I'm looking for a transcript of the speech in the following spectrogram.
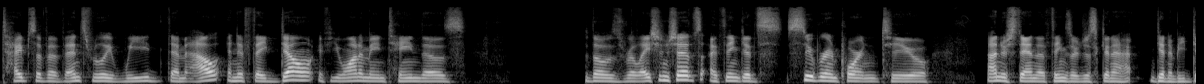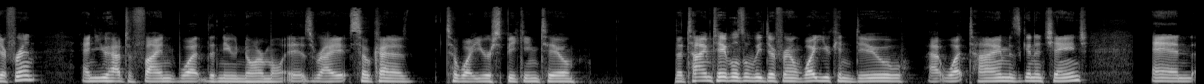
types of events really weed them out and if they don't, if you want to maintain those those relationships, I think it's super important to understand that things are just gonna gonna be different, and you have to find what the new normal is, right? So, kind of to what you're speaking to, the timetables will be different. What you can do at what time is gonna change, and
